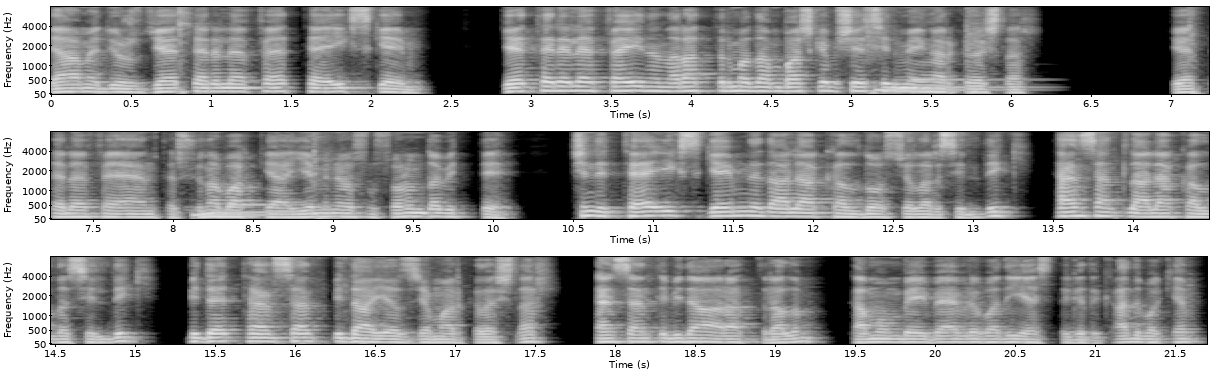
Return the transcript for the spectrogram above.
Devam ediyoruz. CTRL F TX Game. CTRL F ile arattırmadan başka bir şey silmeyin arkadaşlar. CTRL F Enter. Şuna bak ya yemin olsun sonunda bitti. Şimdi TX Game ile de alakalı dosyaları sildik. Tencent ile alakalı da sildik. Bir de Tencent bir daha yazacağım arkadaşlar. Tencent'i bir daha arattıralım. Come on baby everybody yes tıgıdık. Hadi bakayım.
